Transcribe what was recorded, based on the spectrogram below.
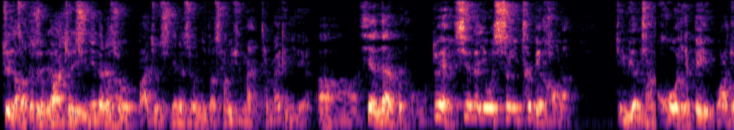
最早的时候，八九十年代的时候，八九十年代的时候，你到厂里去买，他卖给你的呀。啊，现在不同了。对，现在因为生意特别好了，就原厂货也被挖掘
